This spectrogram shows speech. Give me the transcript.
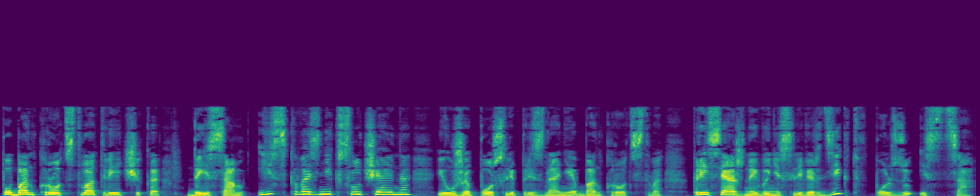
по банкротству ответчика, да и сам иск возник случайно, и уже после признания банкротства присяжные вынесли вердикт в пользу истца.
